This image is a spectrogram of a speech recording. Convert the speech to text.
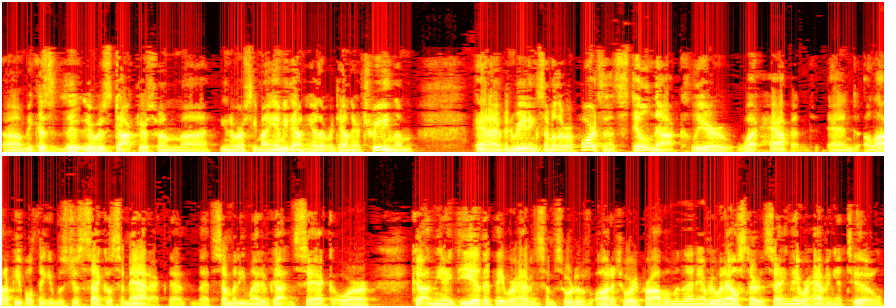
um, because there, there, was doctors from uh, University of Miami down here that were down there treating them, and I've been reading some of the reports, and it's still not clear what happened. And a lot of people think it was just psychosomatic that that somebody might have gotten sick or gotten the idea that they were having some sort of auditory problem, and then everyone else started saying they were having it too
